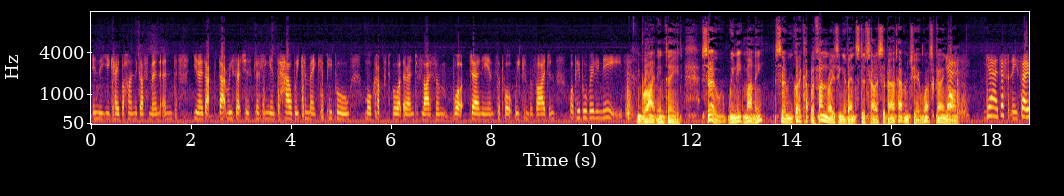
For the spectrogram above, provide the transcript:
in the UK behind the government. And you know that that research is looking into how we can make people more comfortable at their end of life and what journey and support we can provide and what people really need. Right indeed. So we need money. So you've got a couple of fundraising events to tell us about haven't you? What's going yes. on yeah, definitely. So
